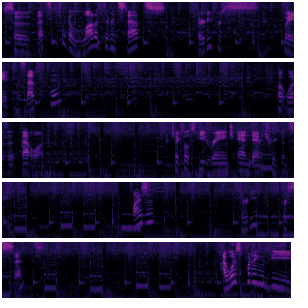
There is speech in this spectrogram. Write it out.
So that seems like a lot of different stats. 30%... Wait, was that it? What was it? That one. Projectile speed, range, and damage frequency. Why is it 30%? I was putting the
